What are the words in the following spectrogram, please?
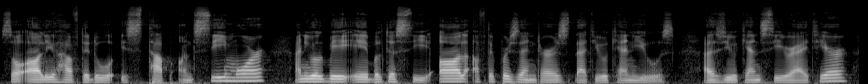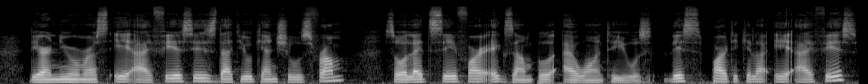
So all you have to do is tap on see more and you will be able to see all of the presenters that you can use. As you can see right here, there are numerous AI faces that you can choose from. So let's say for example, I want to use this particular AI face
